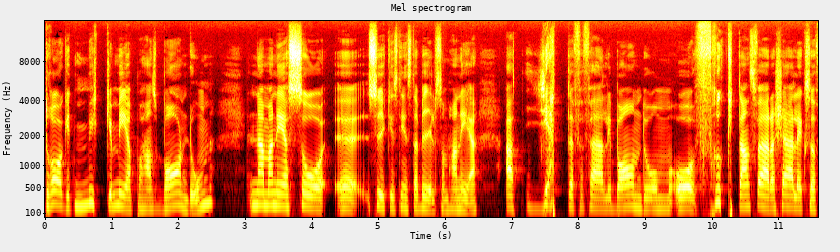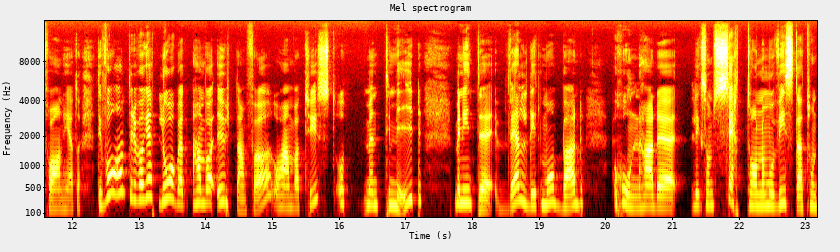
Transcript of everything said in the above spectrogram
dragit mycket mer på hans barndom. När man är så eh, psykiskt instabil som han är, att jätteförfärlig barndom och fruktansvärda kärlekserfarenheter. Det var inte, det var rätt lågmält. Han var utanför och han var tyst, och, men timid, men inte väldigt mobbad. Hon hade liksom sett honom och visste att hon,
